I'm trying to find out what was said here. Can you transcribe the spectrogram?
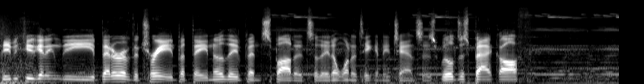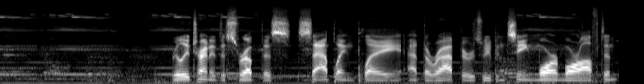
BBQ getting the better of the trade, but they know they've been spotted, so they don't want to take any chances. We'll just back off really trying to disrupt this sapling play at the Raptors we've been seeing more and more often.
